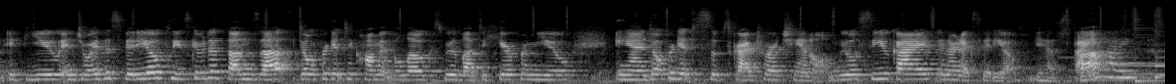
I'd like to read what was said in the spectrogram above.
If you enjoyed this video, please give it a thumbs up. Don't forget to comment below because we would love to hear from you. And don't forget to subscribe to our channel. We will see you guys in our next video. Yes. Bye. Bye.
